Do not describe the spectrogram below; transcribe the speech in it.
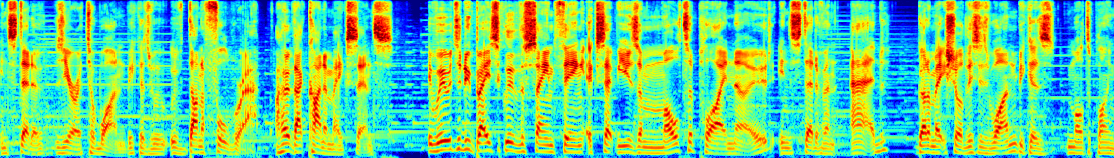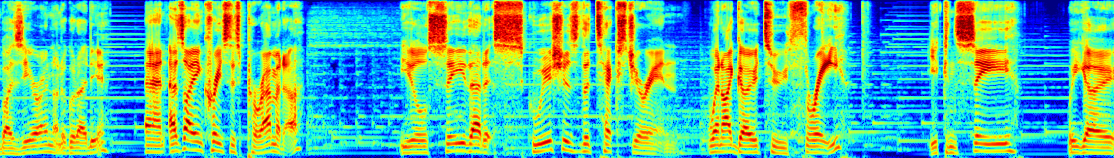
instead of 0 to 1 because we've done a full wrap. I hope that kind of makes sense. If we were to do basically the same thing except use a multiply node instead of an add, got to make sure this is 1 because multiplying by 0, not a good idea. And as I increase this parameter, you'll see that it squishes the texture in. When I go to 3, you can see we go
